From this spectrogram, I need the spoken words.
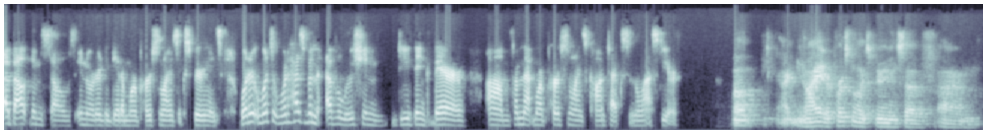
about themselves in order to get a more personalized experience. What are, what's what has been the evolution? Do you think there um, from that more personalized context in the last year? Well, I, you know, I had a personal experience of um,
